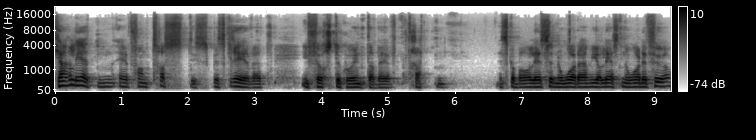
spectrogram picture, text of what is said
Kjærligheten er fantastisk beskrevet i 1. Korinterbrev 13. Jeg skal bare lese noe av det. Vi har lest noe av det før.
